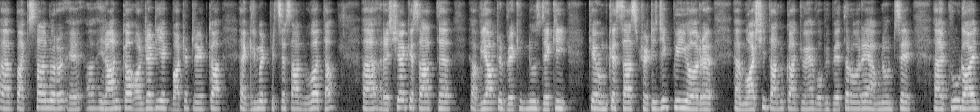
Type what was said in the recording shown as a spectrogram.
पाकिस्तान और ईरान का ऑलरेडी एक बार्टर ट्रेड का एग्रीमेंट पिछले साल हुआ था। रशिया के साथ अभी आपने ब्रेकिंग न्यूज़ देखी कि उनके साथ स्ट्रेटेजिक भी और मुआशी ताल्लुक जो हैं वो भी बेहतर हो रहे हैं। हमने उनसे क्रूड ऑयल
